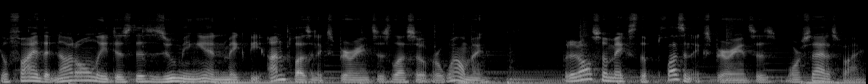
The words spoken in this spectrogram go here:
you'll find that not only does this zooming in make the unpleasant experiences less overwhelming, but it also makes the pleasant experiences more satisfying.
